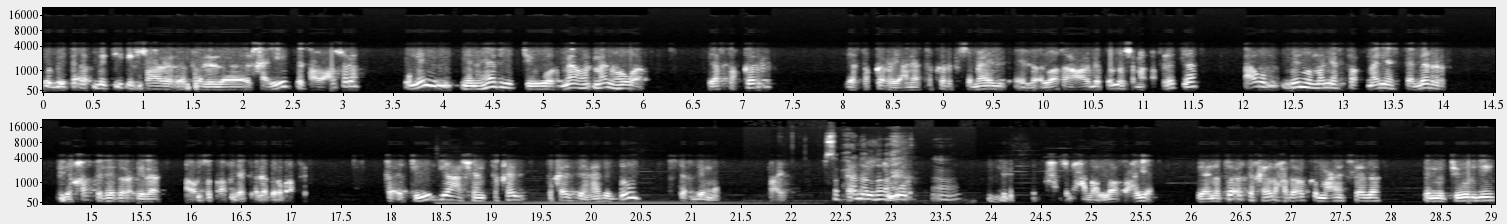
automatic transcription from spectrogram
وبتيجي في شهر في الخريف 9 و10 ومن من هذه الطيور من هو يستقر؟ يستقر يعني يستقر في شمال ال- الوطن العربي كله شمال أفريقيا. أو منهم من من يستمر في خط الهجرة إلى أوسط أفريقيا إلى جنوب أفريقيا. فالطيور دي عشان تخزن هذا الدهن تستخدمه طيب سبحان الله آه. سبحان الله صحيح لأن الطائر تخيلوا حضراتكم معايا الساده إن الطيور دي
